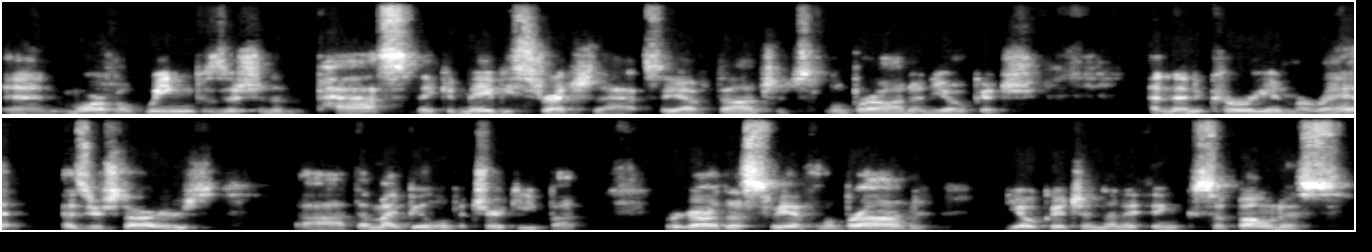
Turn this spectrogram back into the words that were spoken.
and more of a wing position in the past. They could maybe stretch that. So you have Doncic, LeBron, and Jokic, and then Curry and Morant as your starters. Uh, that might be a little bit tricky, but regardless, we have LeBron, Jokic, and then I think Sabonis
